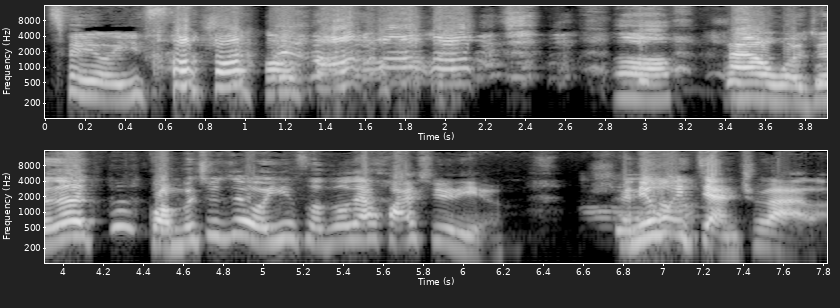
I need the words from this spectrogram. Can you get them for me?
最有意思的时候。嗯，哎，我觉得广播剧最有意思的都在花絮里，肯定会剪出来了。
